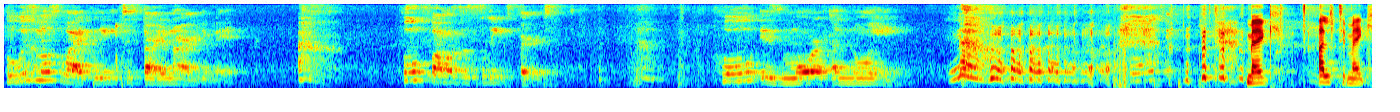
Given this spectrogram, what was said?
Who is most likely to start an argument? Who falls asleep first? Who is more annoying? Meg. Alltid meg.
